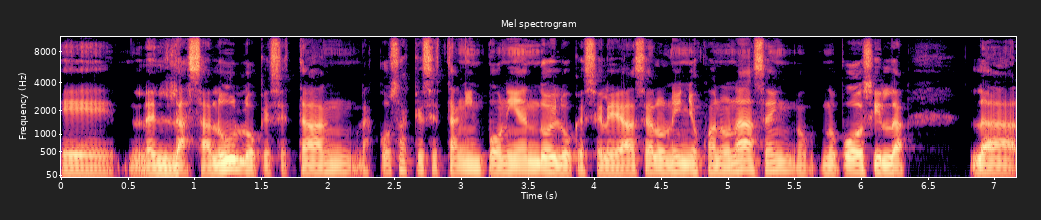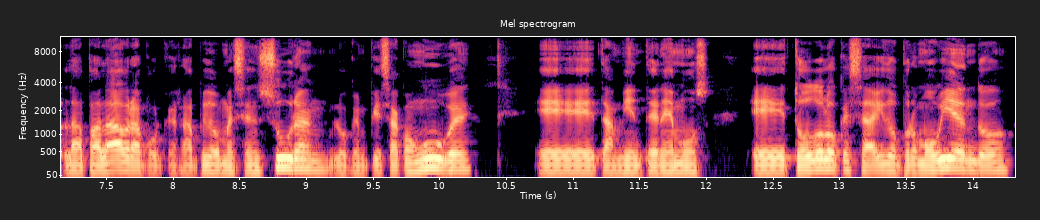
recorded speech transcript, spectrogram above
eh, la, salud, lo que se están, las cosas que se están imponiendo y lo que se le hace a los niños cuando nacen. No, no puedo decir la, la, la, palabra porque rápido me censuran, lo que empieza con V, eh, también tenemos eh, todo lo que se ha ido promoviendo.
